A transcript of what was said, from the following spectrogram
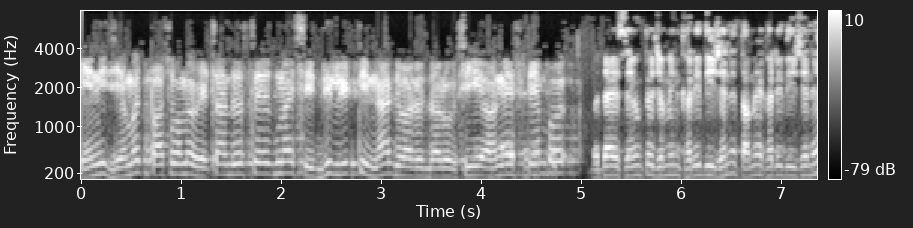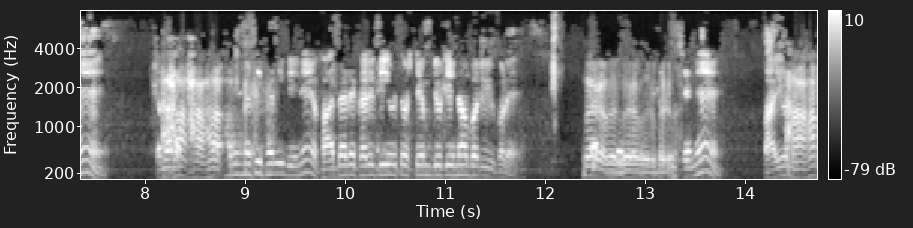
એની જેમ જ પાછું અમે વેચાણ દસ્તાવેજમાં સીધી લીટીના જ વારસદારો છીએ અને સ્ટેમ્પ બધાએ સંયુક્ત જમીન ખરીદી છે ને? તમે ખરીદી છે ને? હા હા હા. તમારે નથી ખરીદી ને? ફાધરે ખરીદી હોય તો સ્ટેમ્પ ડ્યુટી ન ભરવી પડે. બરાબર બરાબર બરાબર. છે ને? ભાઈઓ હા, હા.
